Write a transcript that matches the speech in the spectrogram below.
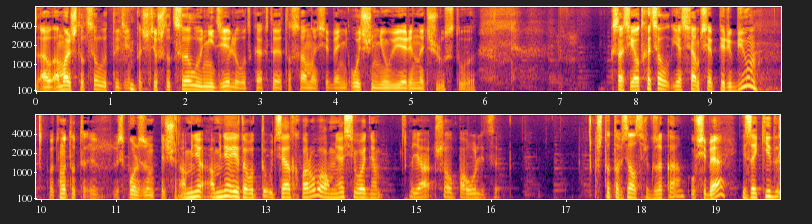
а- амаль что целый тыдзень, почти что целую неделю вот как-то это самое себя очень неуверенно чувствую. Кстати, я вот хотел, я сам себя перебью. Вот мы тут э, используем пишу. А меня, а меня это вот у тебя хвороба, а у меня сегодня я шел по улице, что-то взял с рюкзака У себя? и закид...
